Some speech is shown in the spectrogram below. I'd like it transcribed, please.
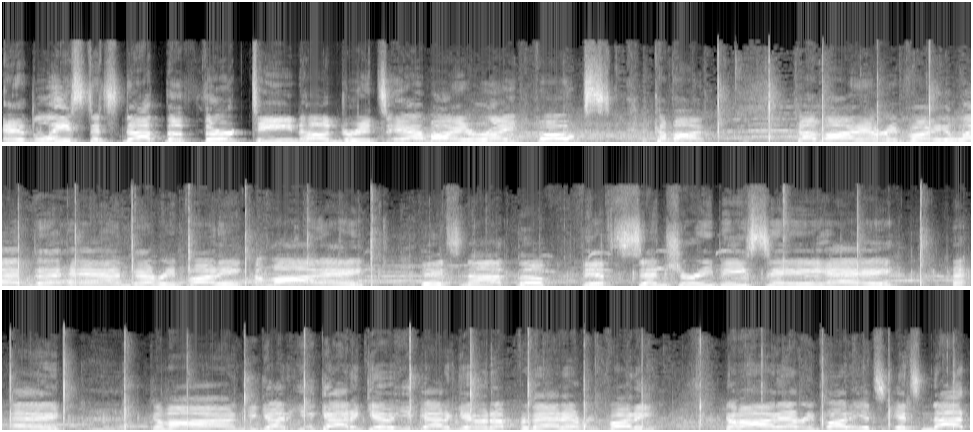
at least it's not the 1300s. Am I right, folks? Come on. Come on, everybody. Lend a hand, everybody. Come on. Hey, it's not the 5th century BC. Hey, hey. Come on, you got you got to give it. You got to give it up for that, everybody. Come on, everybody. It's it's not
